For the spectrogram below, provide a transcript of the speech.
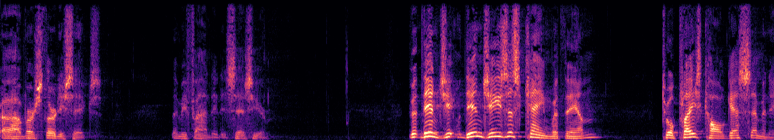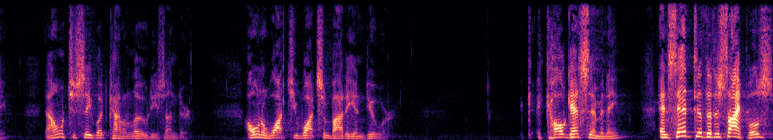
uh, verse 36. Let me find it. It says here. But then, then Jesus came with them to a place called Gethsemane. Now, I want you to see what kind of load he's under. I want to watch you watch somebody endure. Called Gethsemane and said to the disciples,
